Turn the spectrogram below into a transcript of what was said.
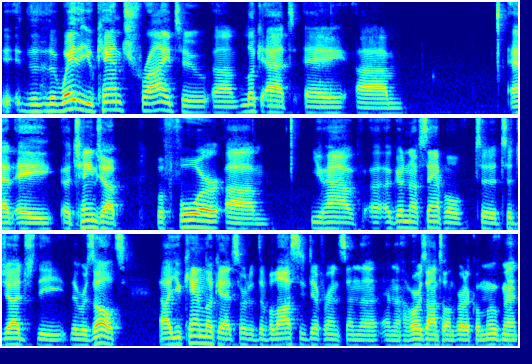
the, the way that you can try to um, look at a um, at a, a changeup before um, you have a, good enough sample to, to judge the, the results uh, you can look at sort of the velocity difference and the and the horizontal and vertical movement.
